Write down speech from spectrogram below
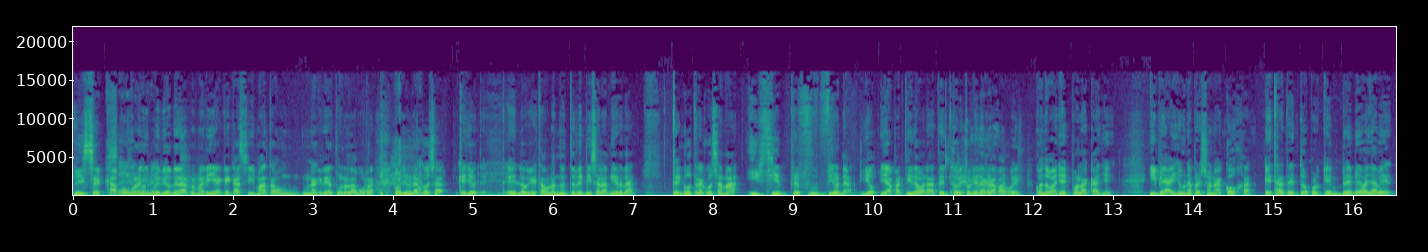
y se escapó Se por ahí en medio de la romería que casi mata a un- una criatura a la burra. Oye, una cosa, que yo, eh, lo que estaba hablando antes de pisar la mierda, tengo otra cosa más y siempre funciona. Yo- y a partir de ahora, atento, esto queda grabado, ¿eh? Cuando vayáis por la calle y veáis a una persona coja, está atento porque en breve vaya a ver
